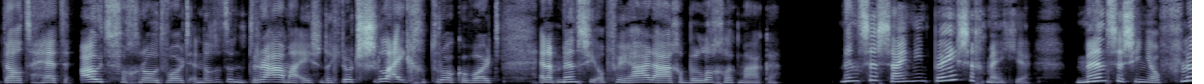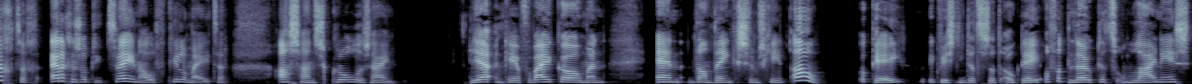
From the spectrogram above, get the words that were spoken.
dat het uitvergroot wordt en dat het een drama is en dat je door het slijk getrokken wordt en dat mensen je op verjaardagen belachelijk maken. Mensen zijn niet bezig met je. Mensen zien jou vluchtig ergens op die 2,5 kilometer als ze aan het scrollen zijn. Ja, een keer voorbij komen en dan denken ze misschien: Oh, oké, ik wist niet dat ze dat ook deed. Of wat leuk dat ze online is.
